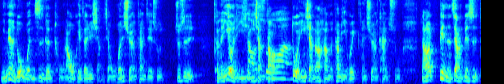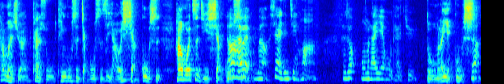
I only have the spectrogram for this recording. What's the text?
里面很多文字跟图，然后我可以再去想象。我很喜欢看这些书，就是可能也有影小影响到，对，影响到他们，他们也会很喜欢看书，然后变成这样，便是他们很喜欢看书、听故事、讲故事，自己还会想故事，他们会自己想故然后还事。会没有，现在已经进化了。他说我们来演舞台剧，对，我们来演故事然。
